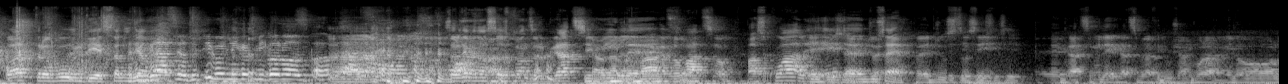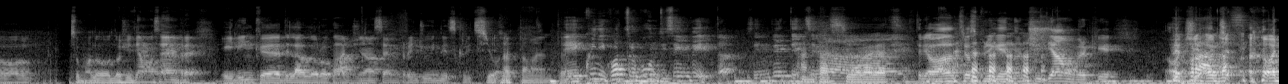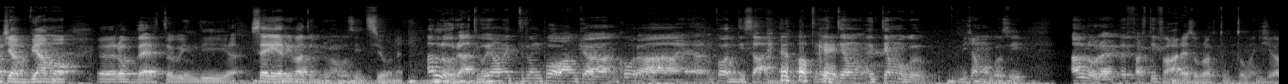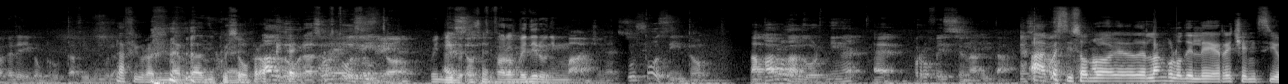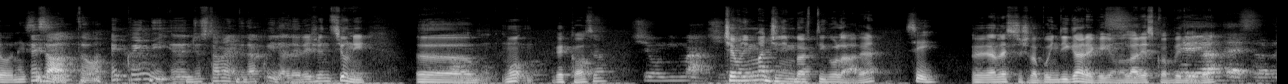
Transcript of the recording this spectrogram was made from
4 punti e salutiamo... Ringrazio tutti quelli che mi conoscono. Salutiamo il nostro sponsor, grazie Ciao, mille Carlo Pazzo. Pasquale E e Giuseppe. eh, Giuseppe, giusto? Sì, Sì, sì, sì, Eh, grazie mille, grazie per la fiducia ancora, noi lo, lo- insomma, lo, lo citiamo sempre e i link della loro pagina sempre giù in descrizione. Esattamente. E quindi 4 punti, sei in vetta, sei in vetta insieme Fantastico, a ragazzi. altri, altri ospiti che non citiamo perché Per oggi, oggi- oggi abbiamo eh, Roberto, quindi eh, sei arrivato in prima posizione. Allora, ti vogliamo mettere un po' anche ancora eh, un po' a disagio, Ok. Ti mettiamo, mettiamo diciamo così. Allora, per farti fare, soprattutto, come diceva Federico, brutta figura. La figura di merda di qui Ok. sopra. ok. Allora, sul tuo sito, Quindi- adesso sì. ti farò vedere un'immagine. Sul tuo sito la parola d'ordine è professionalità. Ah, questi sono eh, l'angolo delle recensioni. Sì, Esatto. E quindi, eh, giustamente, da qui, dalle recensioni, eh, mo- che cosa? C'è un'immagine. C'è un'immagine in particolare. Sì. eh, adesso ce la puoi indicare che io non la riesco a È a vedere.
